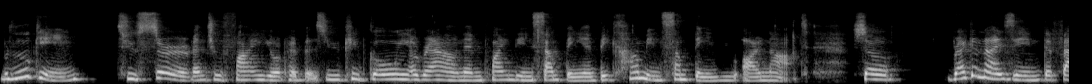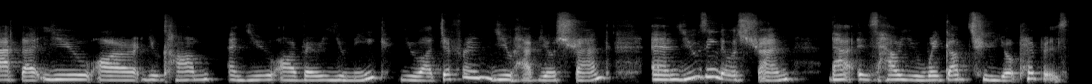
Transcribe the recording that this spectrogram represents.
looking to serve and to find your purpose. You keep going around and finding something and becoming something you are not. So, recognizing the fact that you are you come and you are very unique you are different you have your strength and using those strengths that is how you wake up to your purpose.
